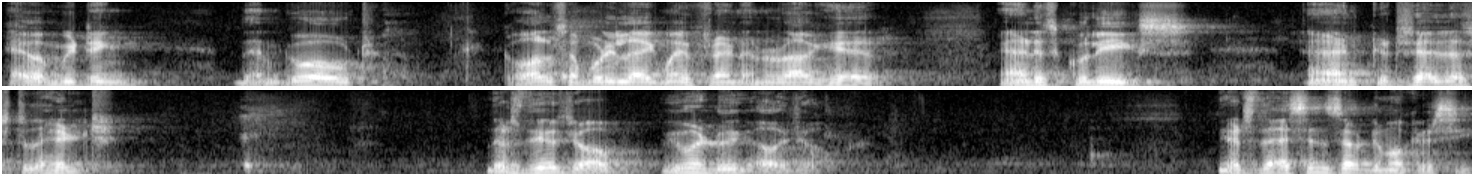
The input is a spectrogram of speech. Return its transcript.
have a meeting, then go out, call somebody like my friend Anurag here and his colleagues and criticize us to the hilt. That's their job. We were doing our job. That's the essence of democracy.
